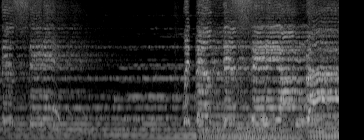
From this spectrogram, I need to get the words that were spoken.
this city. We built this city on rock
